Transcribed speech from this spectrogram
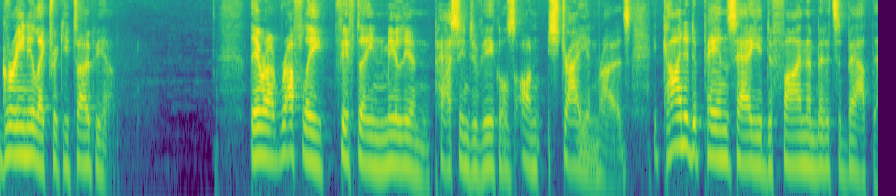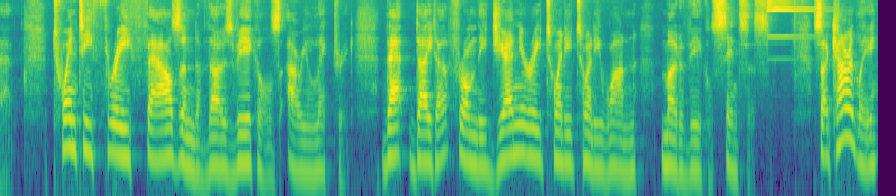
green electric utopia. There are roughly 15 million passenger vehicles on Australian roads. It kind of depends how you define them, but it's about that. 23,000 of those vehicles are electric. That data from the January 2021 motor vehicle census. So currently,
